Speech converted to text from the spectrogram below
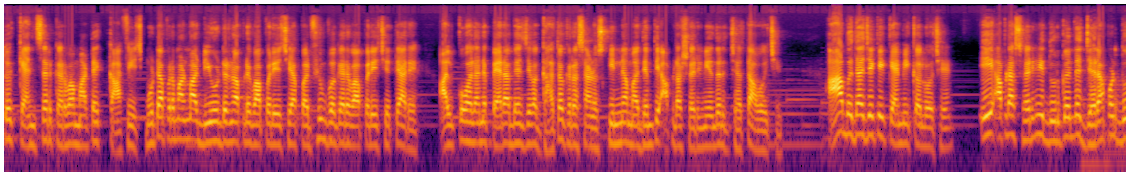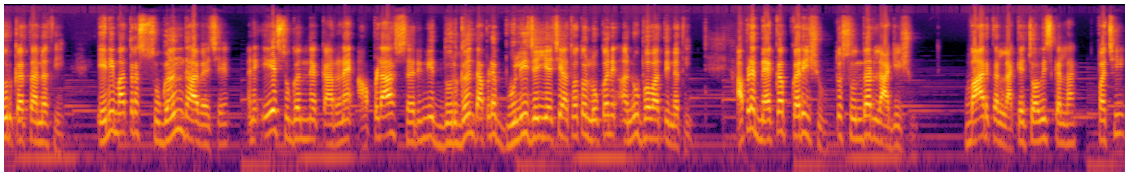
તો કેન્સર કરવા માટે કાફી છે. મોટા પ્રમાણમાં ડિઓડરન્ટ આપણે વાપરીએ છીએ, આ પરફ્યુમ વગેરે વાપરીએ છીએ, ત્યારે આલ્કોહોલ અને પેરાબેન્સ જેવા ઘાતક રસાયણો સ્કિનના માધ્યમથી આપણા શરીરની અંદર જતા હોય છે. આ બધા જે કંઈ કેમિકલો છે એ આપણા શરીરની દુર્ગંધને જરા પણ દૂર કરતા નથી. એની માત્ર સુગંધ આવે છે અને એ સુગંધને કારણે આપણા શરીરની દુર્ગંધ આપણે ભૂલી જઈએ છીએ અથવા તો લોકોને અનુભવાતી નથી. આપણે મેકઅપ કરીશું તો સુંદર લાગીશું. બાર કલાક કે ચોવીસ કલાક, પછી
